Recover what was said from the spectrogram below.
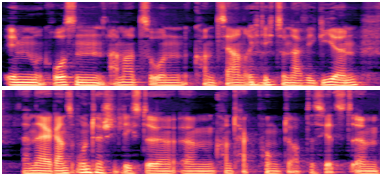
im großen Amazon-Konzern richtig mhm. zu navigieren. Wir haben da ja ganz unterschiedlichste ähm, Kontaktpunkte, ob das jetzt ähm,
